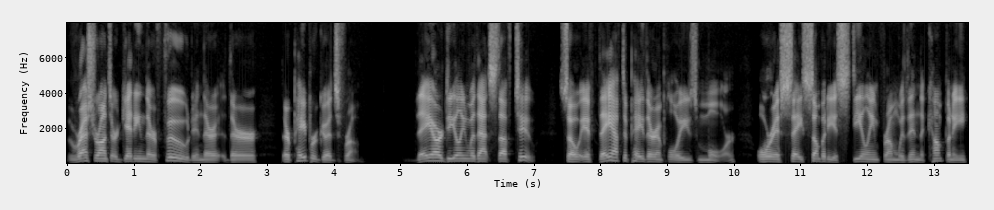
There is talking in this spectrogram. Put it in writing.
the restaurants are getting their food and their their their paper goods from, they are dealing with that stuff too. So if they have to pay their employees more, or if say somebody is stealing from within the company,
